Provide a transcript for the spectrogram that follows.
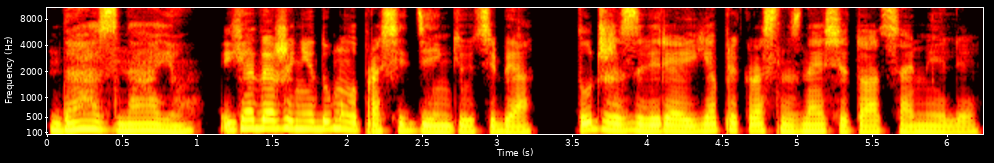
Да, знаю. Я даже не думала просить деньги у тебя. Тут же заверяю, я прекрасно знаю ситуацию Амелии.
